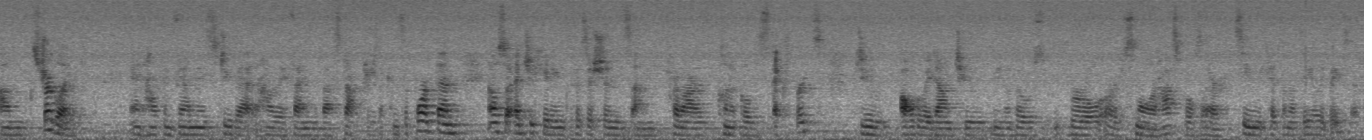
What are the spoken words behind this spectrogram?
um, struggling and helping families do that and how they find the best doctors that can support them and also educating physicians um, from our clinical experts to all the way down to you know those rural or smaller hospitals that are seeing the kids on a daily basis.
